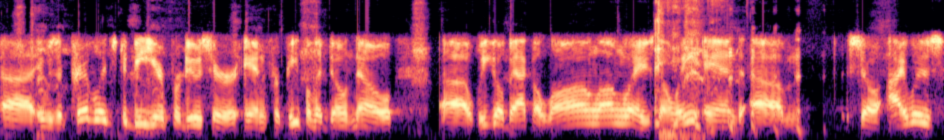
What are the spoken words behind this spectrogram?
Uh, it was a privilege to be your producer, and for people that don't know, uh, we go back a long, long ways, don't we? And um, so I was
